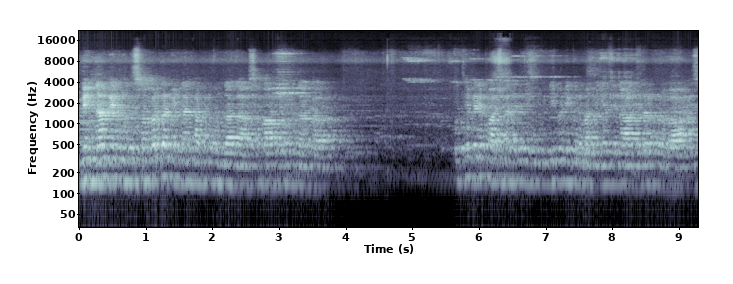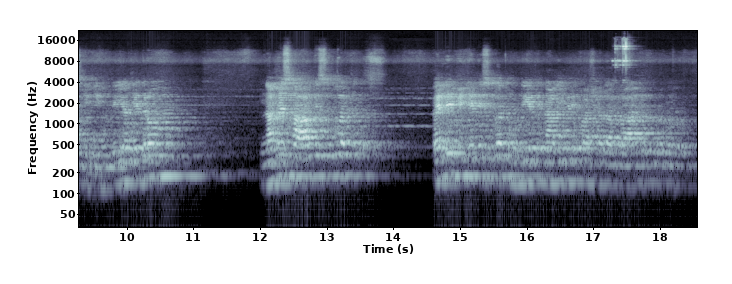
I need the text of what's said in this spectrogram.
ਮਹੀਨਾ ਮੈਨੂੰ ਦਸੰਬਰ ਦਾ ਮਹੀਨਾ ਖਤਮ ਹੁੰਦਾ ਹੁੰਦਾਗਾ ਸਮਾਪਤ ਹੁੰਦਾ ਹੁੰਦਾਗਾ ਉੱਥੇ ਮੇਰੇ ਪਾਸ਼ਾ ਦੇ ਜਿੰਦਗੀ ਬੜੀ ਕੁਰਬਾਨੀਆਂ ਦੇ ਨਾਲ ਜਿਹੜਾ ਪਰਿਵਾਰ ਦੀ ਸ਼ਹੀਦੀ ਹੁੰਦੀ ਹੈ ਜਿੱਧਰੋਂ ਨਵੇਂ ਸਾਲ ਦੀ ਸ਼ੁਰੂਆਤ ਪਹਿਲੇ ਮਹੀਨੇ ਦੀ ਸ਼ੁਰੂਆਤ ਹੁੰਦੀ ਹੈ ਤੇ ਨਾਲ ਹੀ ਮੇਰੇ ਪਾਸ਼ਾ ਦਾ ਅਵਤਾਰ ਗੁਰਪੁਰਬ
